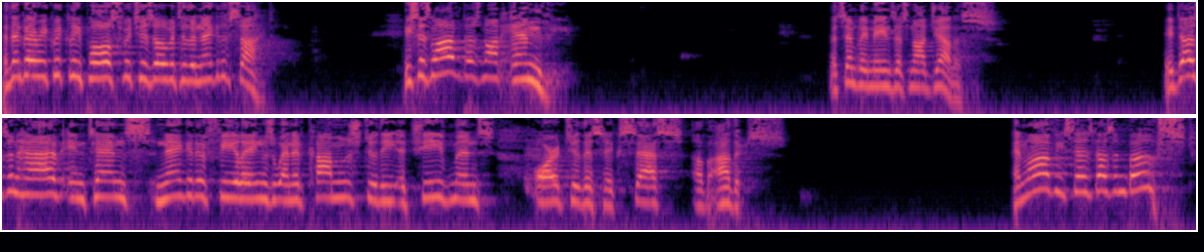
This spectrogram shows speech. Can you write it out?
And then very quickly Paul switches over to the negative side. He says love does not envy. That simply means it's not jealous. It doesn't have intense negative feelings when it comes to the achievements or to the success of others. And love, he says, doesn't boast.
